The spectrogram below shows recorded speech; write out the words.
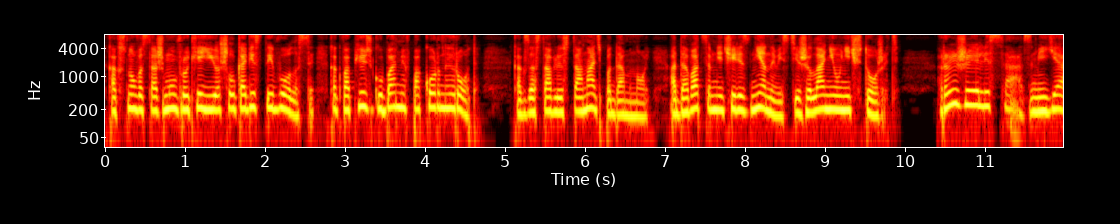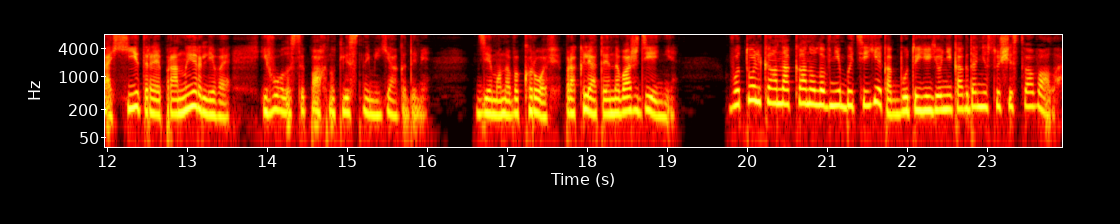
как снова сожму в руке ее шелковистые волосы, как вопьюсь губами в покорный рот, как заставлю стонать подо мной, отдаваться мне через ненависть и желание уничтожить. Рыжая лиса, змея, хитрая, пронырливая, и волосы пахнут лесными ягодами. Демонова кровь, проклятое наваждение. Вот только она канула в небытие, как будто ее никогда не существовало.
